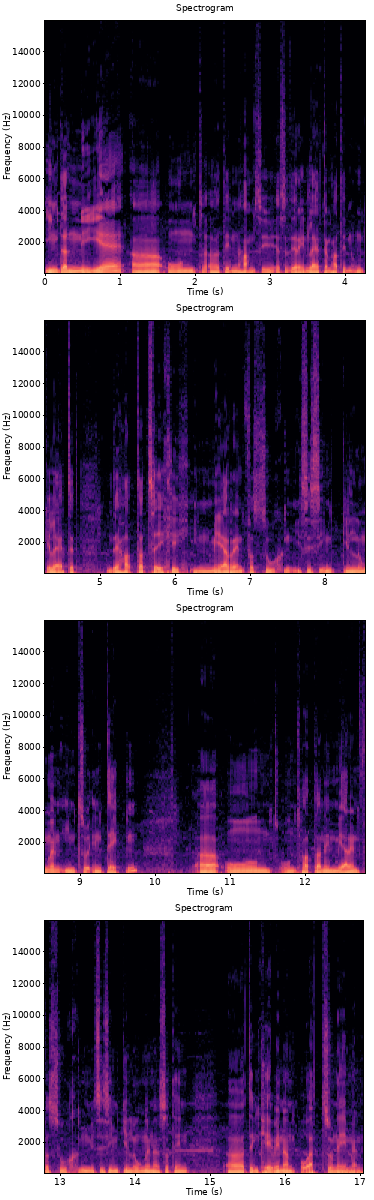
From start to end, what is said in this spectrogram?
in der Nähe äh, und äh, den haben sie, also die Rennleitung hat ihn umgeleitet und er hat tatsächlich in mehreren Versuchen ist es ihm gelungen, ihn zu entdecken äh, und, und hat dann in mehreren Versuchen, ist es ihm gelungen, also den, äh, den Kevin an Bord zu nehmen.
